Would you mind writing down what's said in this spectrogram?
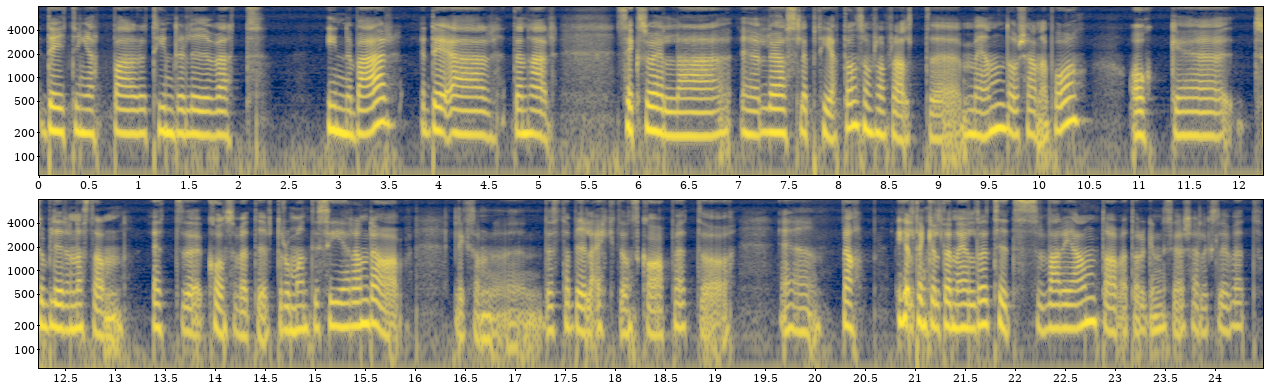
datingappar, Tinderlivet innebär, det är den här sexuella eh, lössläpptheten som framförallt eh, män då tjänar på. Och eh, så blir det nästan ett eh, konservativt romantiserande av liksom, eh, det stabila äktenskapet och eh, ja, helt enkelt en äldre tids variant av att organisera kärlekslivet.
